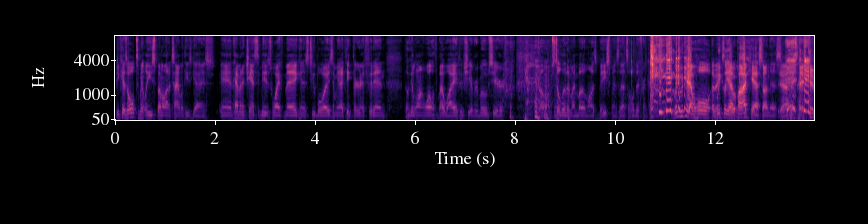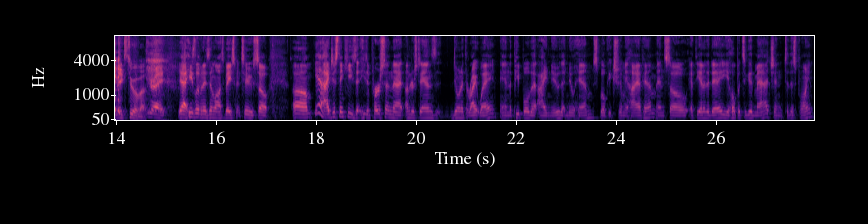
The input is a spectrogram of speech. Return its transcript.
because ultimately he spent a lot of time with these guys and having a chance to meet his wife Meg and his two boys. I mean, I think they're going to fit in. They'll get along well with my wife if she ever moves here. you know, I'm still living in my mother-in-law's basement, so that's a whole different conversation. we, we could have a whole That makes weekly us. podcast on this. Yeah, it makes two of us. right. Yeah, he's living in his in-laws basement too. So, um, yeah, I just think he's he's a person that understands doing it the right way, and the people that I knew that knew him spoke extremely high of him. And so, at the end of the day, you hope it's a good match. And to this point,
